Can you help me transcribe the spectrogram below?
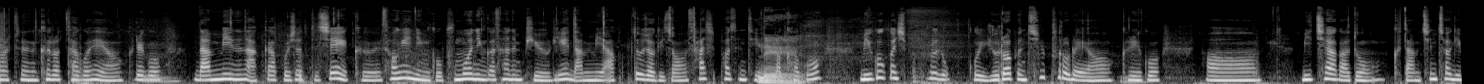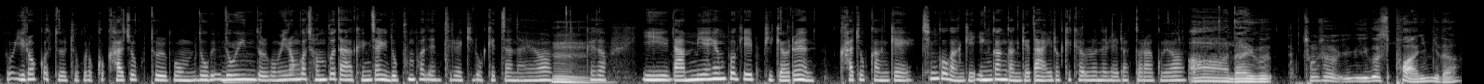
아무튼 그렇다고 해요. 그리고 음. 남미는 아까 보셨듯이 그 성인 인구 부모님과 사는 비율이 남미 압도적이죠. 40%에 네. 육박하고 미국은 10%고 유럽은 7%래요. 그리고 어 미취학 아동, 그다음 친척이 뭐 이런 것들도 그렇고 가족 돌봄, 노, 노인 돌봄 이런 거 전부 다 굉장히 높은 퍼센트를 기록했잖아요. 음. 그래서 이 남미의 행복의 비결은 가족 관계, 친구 관계, 인간 관계다 이렇게 결론을 내렸더라고요. 아, 나 이거 청소 이거 스포 아닙니다.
